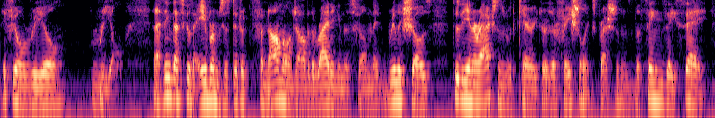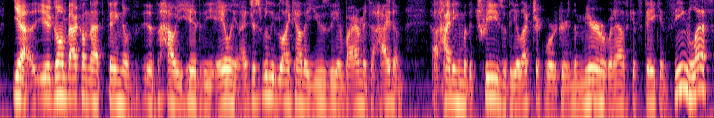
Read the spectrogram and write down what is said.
They feel real, real And I think that's because Abrams just did a phenomenal job of the writing in this film, and it really shows through the interactions with characters, their facial expressions, the things they say. Yeah, going back on that thing of, of how he hid the alien. I just really like how they use the environment to hide him uh, hiding him with the trees with the electric worker in the mirror when Alice gets taken. Seeing less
